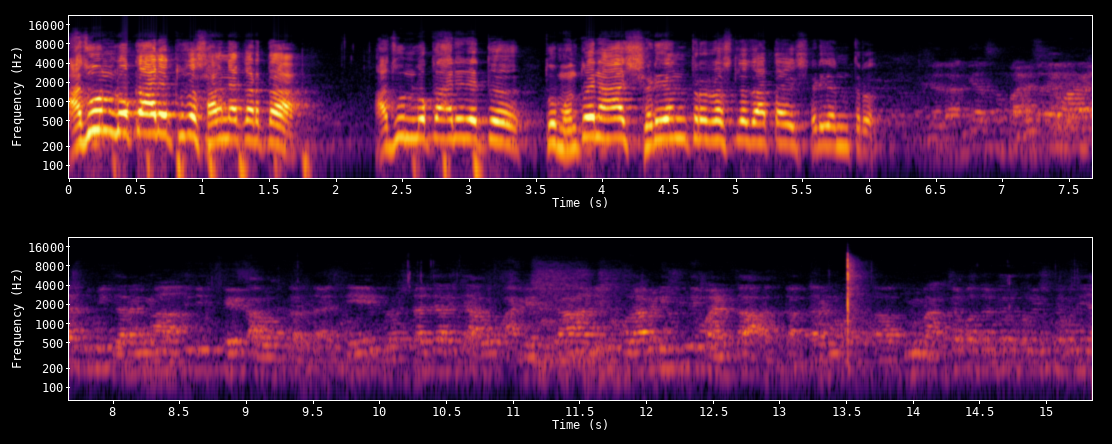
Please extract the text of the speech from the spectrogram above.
अजून लोक आले तुझं सांगण्याकरता. अजून लोक आलेले आहेत. तू म्हणतोय ना आज षडयंत्र रचलं जात आहे षडयंत्र महाराज तुम्ही जरांगीवरती जे थेट आरोप करताय ते भ्रष्टाचाराचे आरोप आहेत का आणि पुराव्यानिशी ते मांडता आहात का कारण अं, तुम्ही मागच्या पत्रकार परिषदेमध्ये या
